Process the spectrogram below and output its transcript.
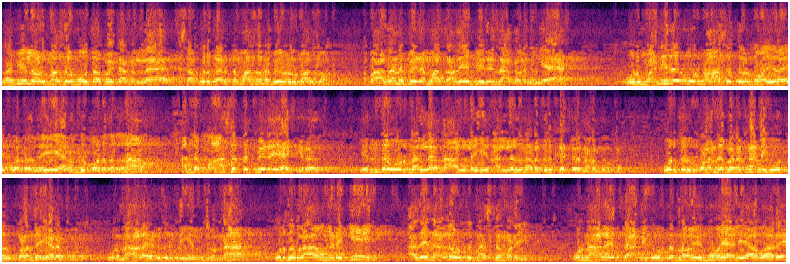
ரபியுல் அவல் மாசத்துல மூத்தா போயிட்டாங்கல்ல. சபருக்கு அடுத்த மாசம் ரபியுல் மாசம். அப்ப அதான பீட மாசம் அதே பீட நாக்கல நீங்க? ஒரு மனிதர் ஒரு மாசத்துல நோய்வாய்ப்படுறது இறந்து போறதெல்லாம் அந்த மாசத்தை பீடையாக்கிறது எந்த ஒரு நல்ல நாள்லயும் நல்லது நடந்திருக்கு கெட்டது நடந்திருக்கும். ஒருத்தர் குழந்தை பிறக்கும் அன்னைக்கு ஒருத்தர் குழந்தை இறக்கும். ஒரு நாளை எடுத்துக்கிட்டீங்கன்னு சொன்னா ஒருத்தர் லாபம் கிடைக்கும் அதே நாள்ல ஒருத்தர் நஷ்டம் அடையும். ஒரு நாளை எடுத்து அன்னைக்கு ஒருத்தர் நோய் நோயாளி ஆவாரு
